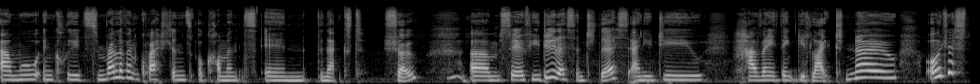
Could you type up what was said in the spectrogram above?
And we'll include some relevant questions or comments in the next show. Um, so if you do listen to this and you do have anything you'd like to know, or just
